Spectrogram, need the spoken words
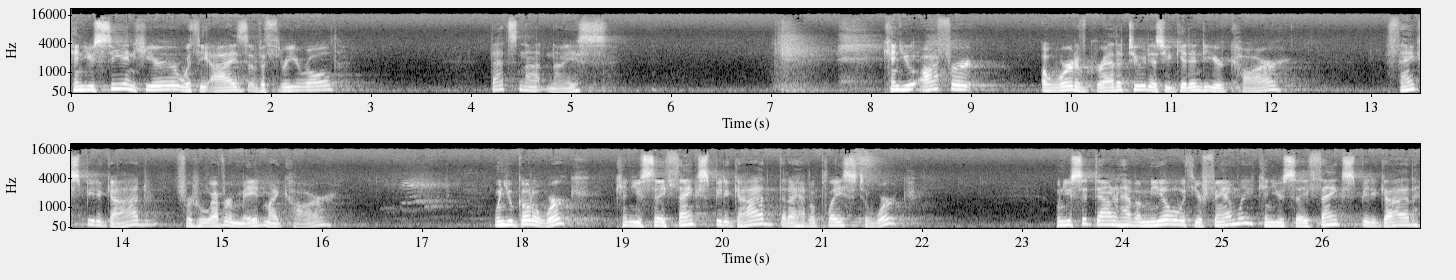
can you see and hear with the eyes of a three year old? That's not nice. Can you offer a word of gratitude as you get into your car? Thanks be to God for whoever made my car. When you go to work, can you say, Thanks be to God that I have a place to work? When you sit down and have a meal with your family, can you say, Thanks be to God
